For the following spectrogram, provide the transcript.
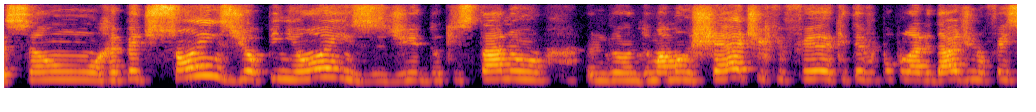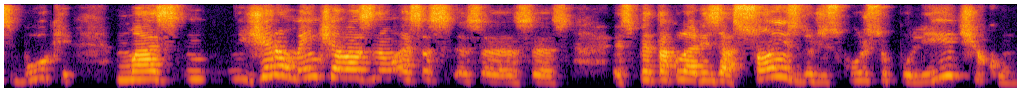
são repetições de opiniões de, do que está no, no, de uma manchete que, fez, que teve popularidade no Facebook, mas geralmente elas não essas, essas, essas espetacularizações do discurso político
